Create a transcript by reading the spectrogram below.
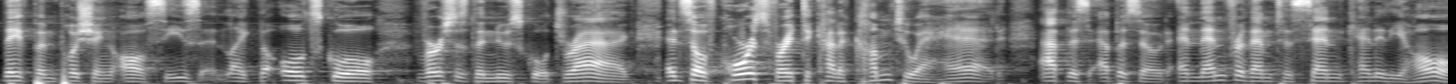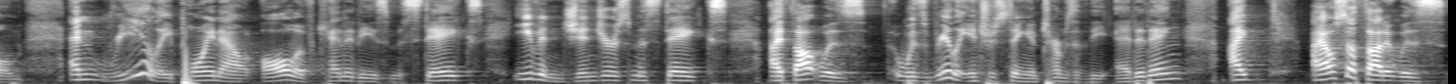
they've been pushing all season like the old school versus the new school drag. And so of course for it to kind of come to a head at this episode and then for them to send Kennedy home and really point out all of Kennedy's mistakes, even Ginger's mistakes, I thought was was really interesting in terms of the editing. I I also thought it was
